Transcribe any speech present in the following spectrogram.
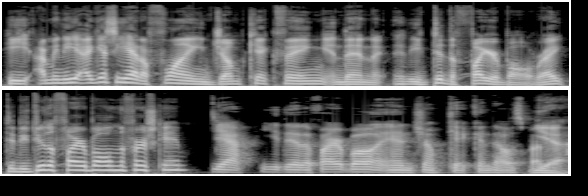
he, I mean, he, I guess he had a flying jump kick thing, and then he did the fireball, right? Did he do the fireball in the first game? Yeah, he did a fireball and jump kick and that was about it. Yeah,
